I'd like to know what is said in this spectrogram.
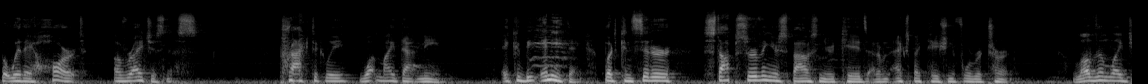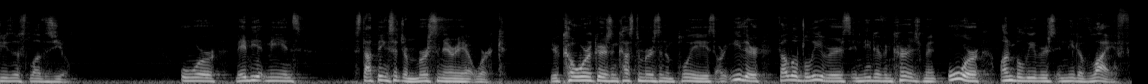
but with a heart of righteousness. Practically, what might that mean? It could be anything, but consider stop serving your spouse and your kids out of an expectation for return. Love them like Jesus loves you. Or maybe it means stop being such a mercenary at work. Your coworkers and customers and employees are either fellow believers in need of encouragement or unbelievers in need of life.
